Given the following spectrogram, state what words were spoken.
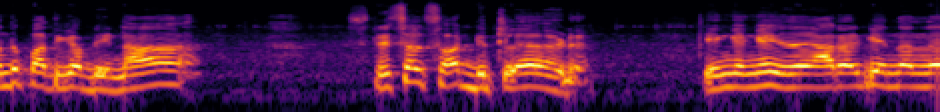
வந்து பார்த்தீங்க அப்படின்னா ரிசல்ட்ஸ் ஆர் டிக்ளேர்டு எங்கெங்கே இதை யார் யாருக்கு எந்தெந்த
